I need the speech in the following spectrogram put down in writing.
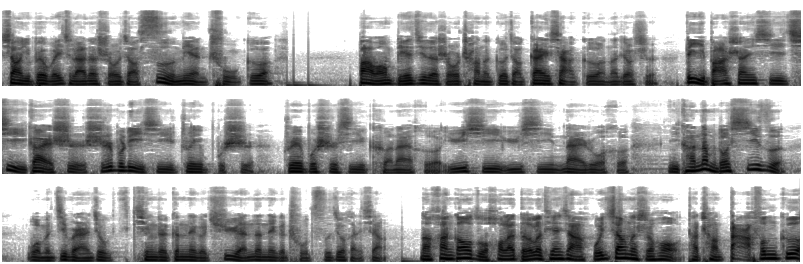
项羽被围起来的时候叫四面楚歌，《霸王别姬》的时候唱的歌叫《垓下歌》，那就是力拔山兮气盖世，时不利兮骓不逝，骓不逝兮可奈何，虞兮虞兮奈若何。你看那么多“兮”字，我们基本上就听着跟那个屈原的那个《楚辞》就很像。那汉高祖后来得了天下回乡的时候，他唱《大风歌》。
